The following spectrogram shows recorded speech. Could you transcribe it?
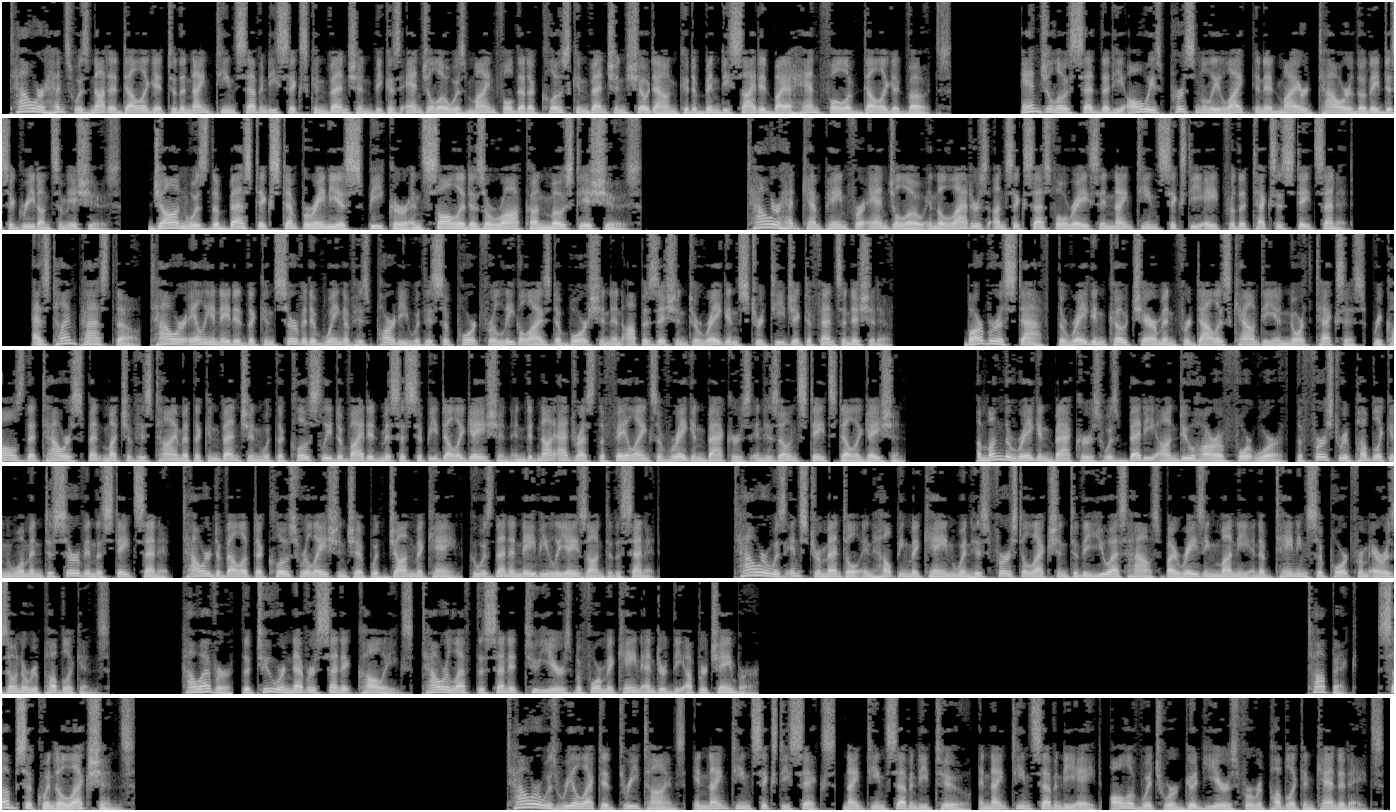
Tower hence was not a delegate to the 1976 convention because Angelo was mindful that a close convention showdown could have been decided by a handful of delegate votes. Angelo said that he always personally liked and admired Tower though they disagreed on some issues. John was the best extemporaneous speaker and solid as a rock on most issues. Tower had campaigned for Angelo in the latter's unsuccessful race in 1968 for the Texas State Senate. As time passed though, Tower alienated the conservative wing of his party with his support for legalized abortion and opposition to Reagan's Strategic Defense Initiative. Barbara Staff, the Reagan co-chairman for Dallas County and North Texas, recalls that Tower spent much of his time at the convention with the closely divided Mississippi delegation and did not address the phalanx of Reagan backers in his own state's delegation. Among the Reagan backers was Betty Andujar of Fort Worth, the first Republican woman to serve in the state Senate. Tower developed a close relationship with John McCain, who was then a Navy liaison to the Senate. Tower was instrumental in helping McCain win his first election to the U.S. House by raising money and obtaining support from Arizona Republicans. However, the two were never Senate colleagues. Tower left the Senate two years before McCain entered the upper chamber. Subsequent elections Tower was re-elected three times, in 1966, 1972, and 1978, all of which were good years for Republican candidates.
